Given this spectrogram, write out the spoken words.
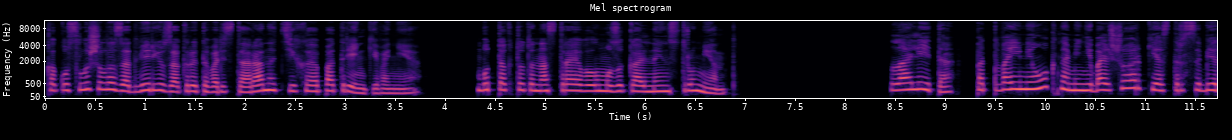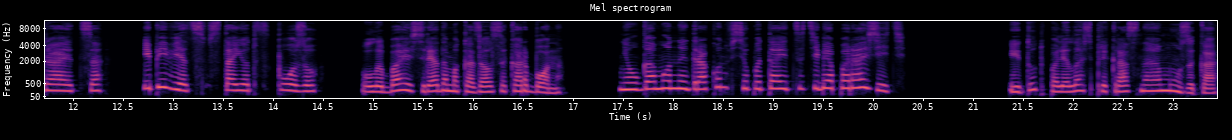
как услышала за дверью закрытого ресторана тихое потренькивание. Будто кто-то настраивал музыкальный инструмент. «Лолита, под твоими окнами небольшой оркестр собирается, и певец встает в позу», улыбаясь, рядом оказался Карбон. «Неугомонный дракон все пытается тебя поразить». И тут полилась прекрасная музыка.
